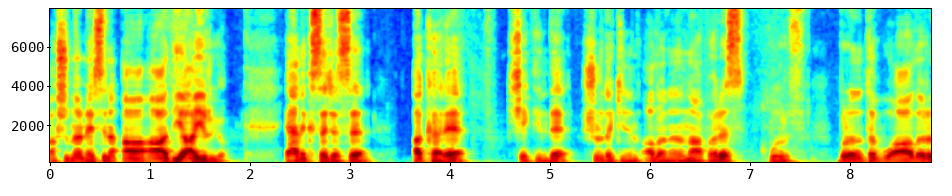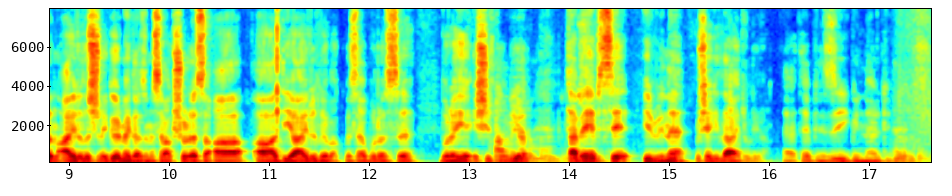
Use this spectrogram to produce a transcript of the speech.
Bak şunların hepsini A, A diye ayırıyor. Yani kısacası A kare şeklinde şuradakinin alanını ne yaparız? Buluruz. Burada tabii bu A'ların ayrılışını görmek lazım. Mesela bak şurası A, A diye ayrılıyor. Bak mesela burası buraya eşit Tam oluyor. Tabii hepsi birbirine bu şekilde ayrılıyor. Evet hepinize iyi günler diliyoruz.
